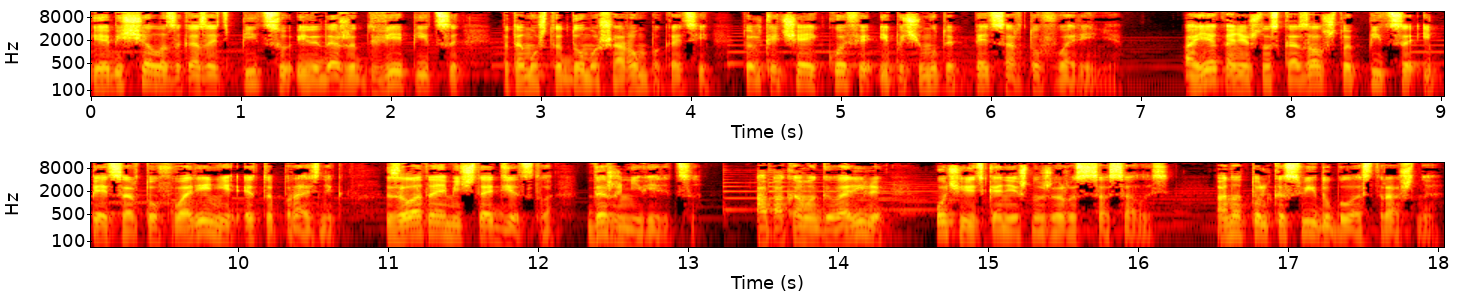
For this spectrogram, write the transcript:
И обещала заказать пиццу или даже две пиццы, потому что дома шаром покати, только чай, кофе и почему-то пять сортов варенья. А я, конечно, сказал, что пицца и пять сортов варенья это праздник. Золотая мечта детства, даже не верится. А пока мы говорили, очередь, конечно же, рассосалась. Она только с виду была страшная.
